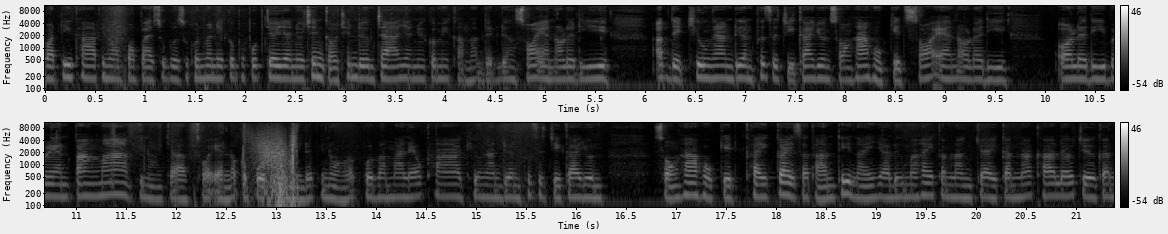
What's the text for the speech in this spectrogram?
วัสดีค่ะ พี่น้องปองปายสุภสุคนวันนี้ก็พบเจอยานิวเช่นเก่าเช่นเดิมจ้ายานิวก็มีคำอัปเดตเรื่องซอแอนออลดี อัปเดตคิวงานเดือนพฤศจิกายน 2567ซอแอนออลดีออลดีแบรนด์ปังมาก พี่น้องจ้าซอแอนแล้วก็ปรดมานี่ด้อพี่น้องแล้วปรดมามาแล้วค่ะ คิวงานเดือนพฤศจิกายน 2567ใครใกล้สถานที่ไหนอย่าลืมมาให้กำลังใจกันนะคะ แล้วเจอกัน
